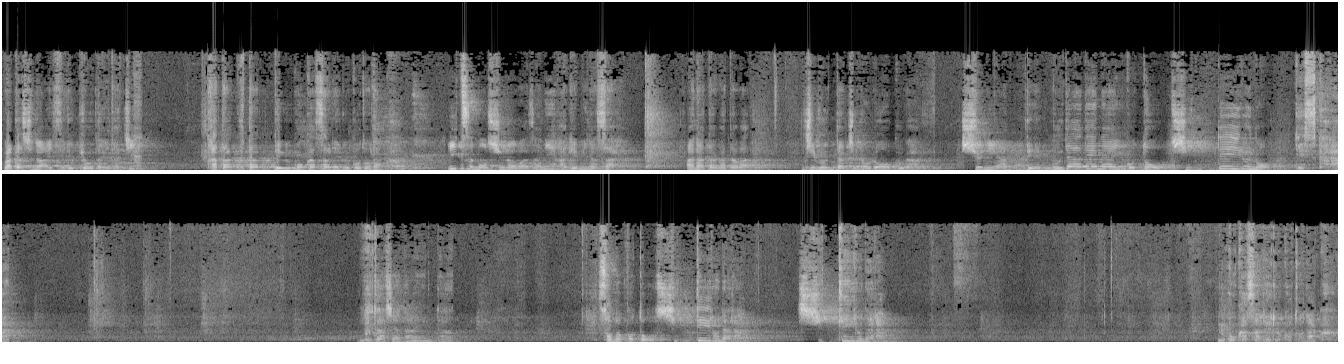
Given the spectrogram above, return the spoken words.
私の愛する兄弟たち固く立って動かされることなくいつも主の技に励みなさい。あなた方は自分たちの労苦が主にあって無駄でないことを知っているのですから。無駄じゃないんだ。そのことを知っているなら知っているなら動かされることなく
